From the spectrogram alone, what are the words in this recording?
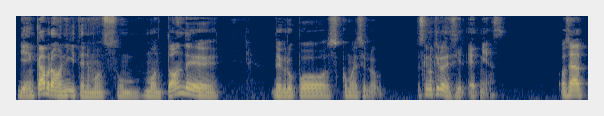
bien cabrón y tenemos un montón de, de grupos, ¿cómo decirlo? Es que no quiero decir etnias. O sea,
